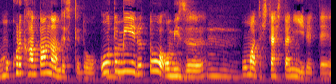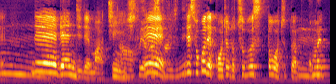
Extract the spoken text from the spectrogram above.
もうこれ簡単なんですけどオートミールとお水うん。をまたひたひたに入れて、うん。でレンジでまあチンして、ね。でそこでこうちょっと潰すとちょっとやっぱ米、うん。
